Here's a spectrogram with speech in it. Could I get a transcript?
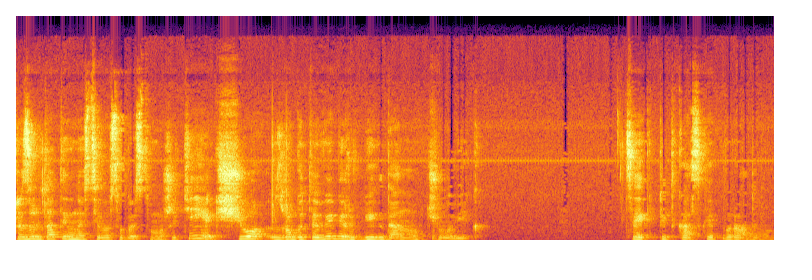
результативності в особистому житті, якщо зробите вибір в бік даного чоловіка. Це як підказка і порада вам.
